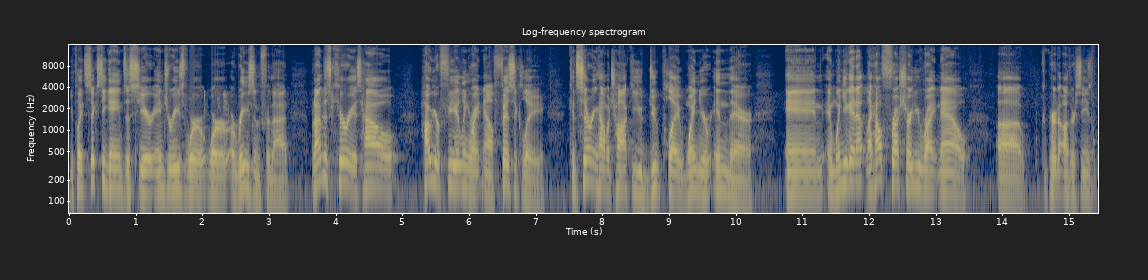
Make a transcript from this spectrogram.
You played 60 games this year. Injuries were, were a reason for that. But I'm just curious how how you're feeling right now physically, considering how much hockey you do play when you're in there, and and when you get out, like how fresh are you right now? Uh, compared to other seasons?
